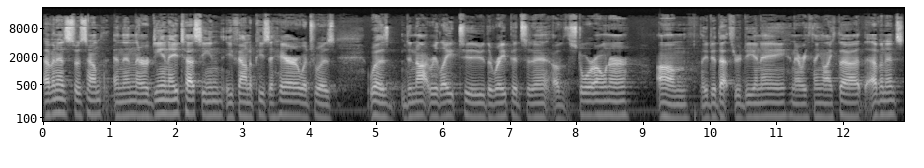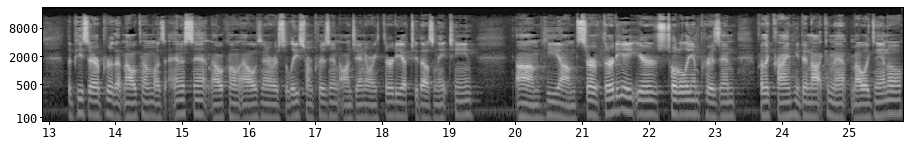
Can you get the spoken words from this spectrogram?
evidence was found and then their dna testing he found a piece of hair which was was did not relate to the rape incident of the store owner um, they did that through DNA and everything like that. The evidence, the piece of hair proved that Malcolm was innocent. Malcolm Alexander was released from prison on January 30th, 2018. Um, he um, served 38 years totally in prison for the crime he did not commit. Alexander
